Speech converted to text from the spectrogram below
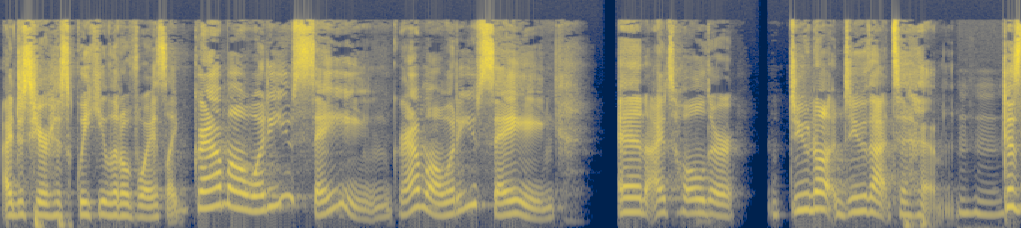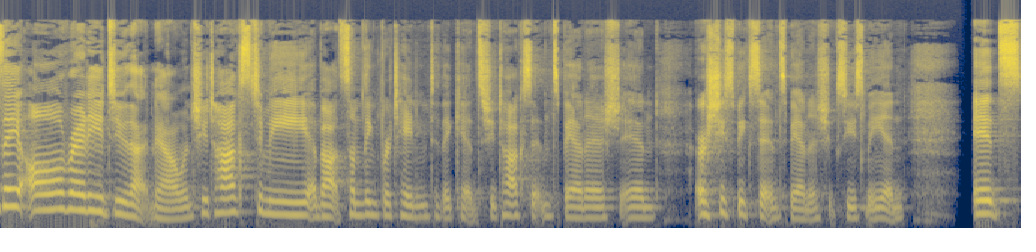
I just hear his squeaky little voice like, "Grandma, what are you saying? Grandma, what are you saying?" And I told her, "Do not do that to him." Because they already do that now. When she talks to me about something pertaining to the kids, she talks it in Spanish and, or she speaks it in Spanish, excuse me. And it's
